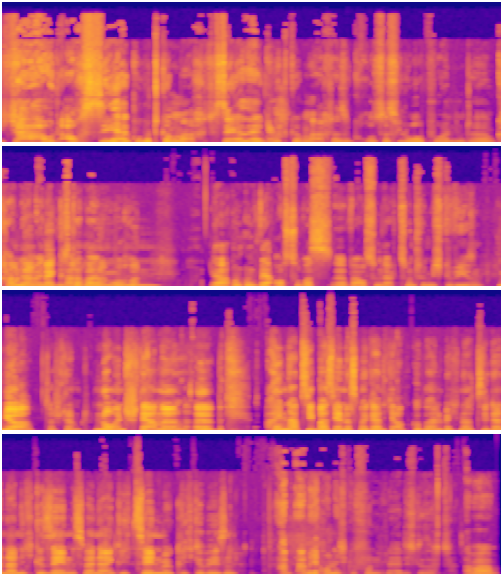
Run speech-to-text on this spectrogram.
Ja, und auch sehr gut gemacht. Sehr, sehr Ja. gut gemacht. Also großes Lob und äh, kam Ohne ja einiges Meckern, dabei ohne rum. Murren. Ja, und, und wäre auch sowas, äh, wäre auch so eine Aktion für mich gewesen. Ja, das stimmt. Neun Sterne. Äh, einen hat sie übersehen, das ist mir gar nicht aufgefallen. Welchen hat sie dann da nicht gesehen? Es wären ja eigentlich zehn möglich gewesen. Habe hab ich auch nicht gefunden, ehrlich gesagt. Aber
